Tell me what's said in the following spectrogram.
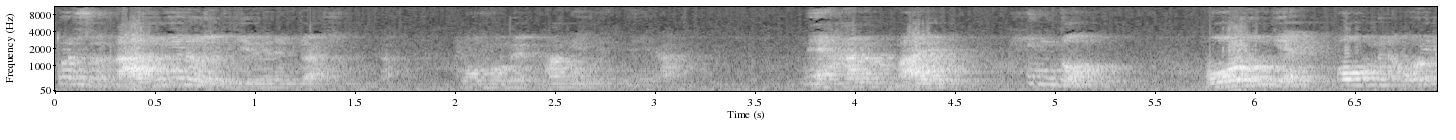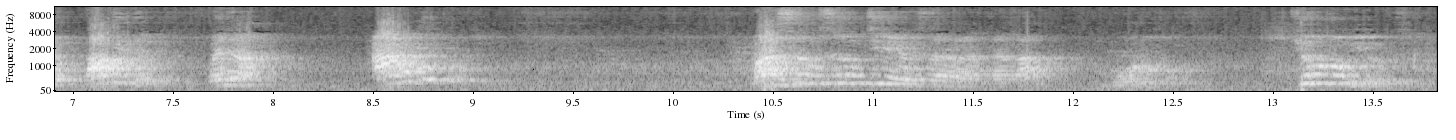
그래서 나중에는 어떻게 되는 줄 아십니까? 복음에 내가 내 하는 말, 행동, 모든 게 복음에 오히려 방해돼요. 왜냐? 아무것도 없어요. 말씀 성취의 역사를 갖다가 모르고 경험이 없으니까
